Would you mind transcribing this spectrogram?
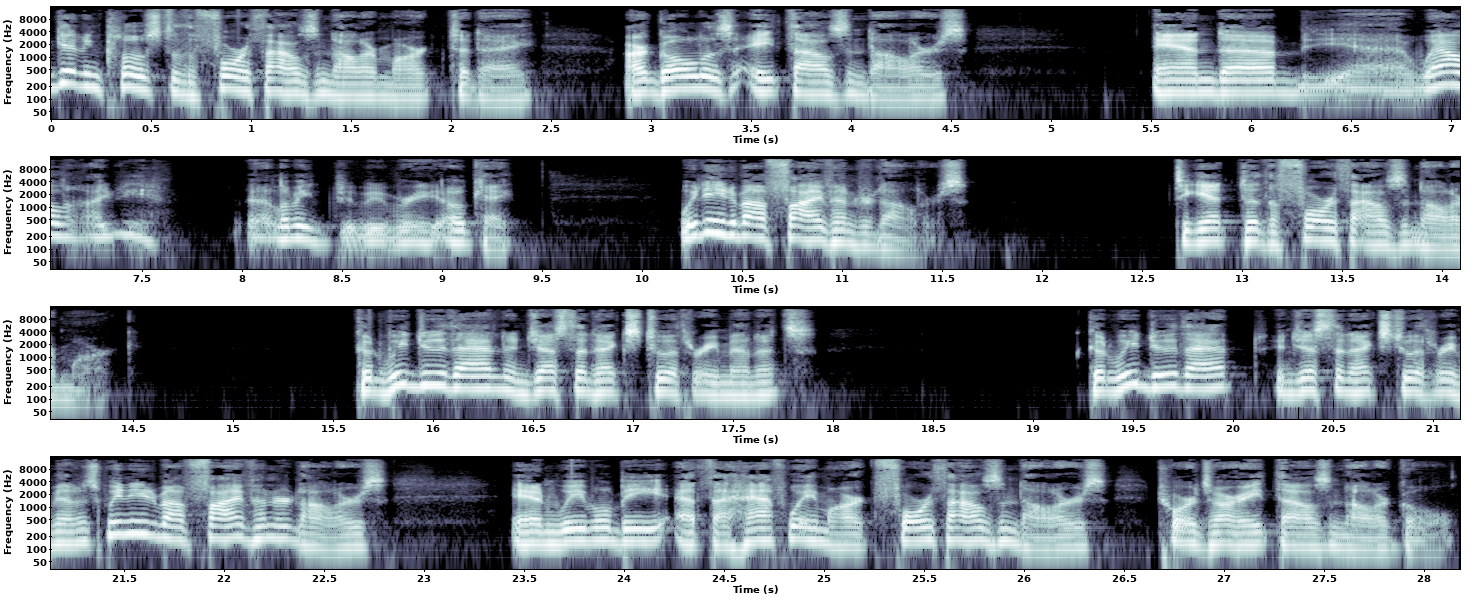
getting close to the four thousand dollar mark today. Our goal is eight thousand dollars, and uh, yeah, well, I, uh, let me read. Okay, we need about five hundred dollars to get to the four thousand dollar mark. Could we do that in just the next two or three minutes? Could we do that in just the next two or three minutes? We need about five hundred dollars and we will be at the halfway mark, $4,000 towards our $8,000 goal.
